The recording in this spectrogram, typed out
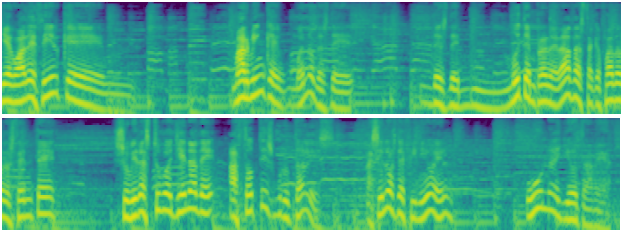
Llegó a decir que mm, Marvin, que, bueno, desde, desde muy temprana edad hasta que fue adolescente, su vida estuvo llena de azotes brutales. Así los definió él, una y otra vez.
